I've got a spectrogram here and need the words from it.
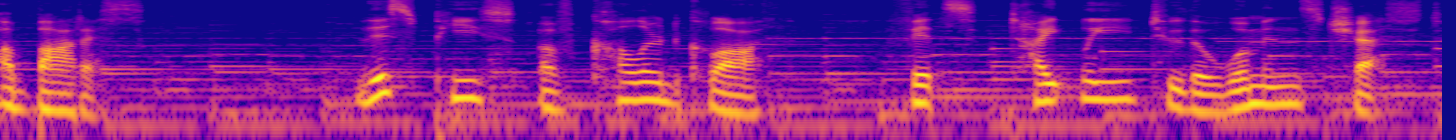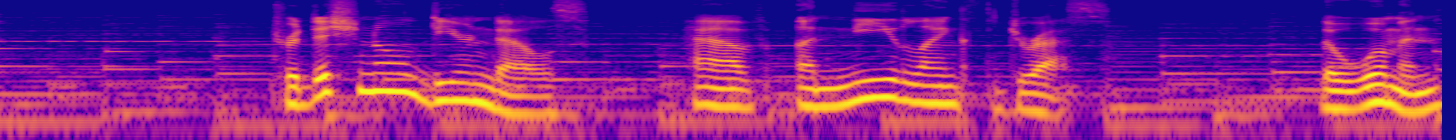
a bodice. This piece of colored cloth fits tightly to the woman's chest. Traditional dirndls have a knee length dress. The woman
